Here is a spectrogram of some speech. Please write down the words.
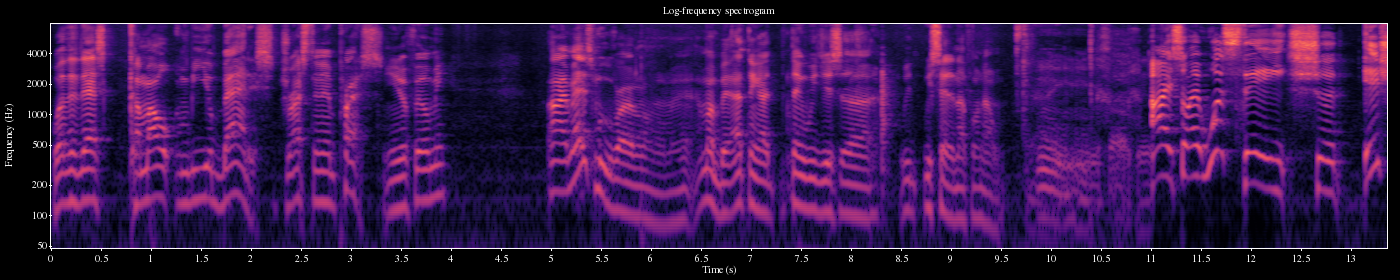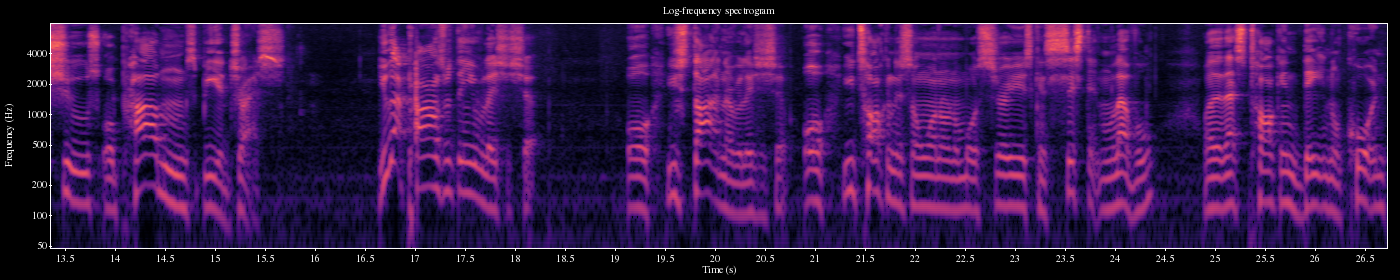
whether that's come out and be your baddest, dressed and impressed. You feel me? All right, man. Let's move right along, man. My bad. I think I think we just uh we, we said enough on that one. All. All right, so at what stage should issues or problems be addressed? You got problems within your relationship, or you starting a relationship, or you talking to someone on a more serious, consistent level, whether that's talking, dating, or courting.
